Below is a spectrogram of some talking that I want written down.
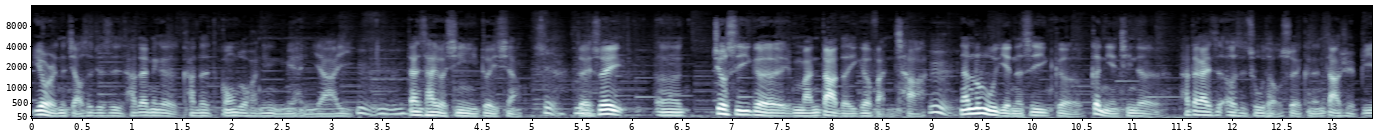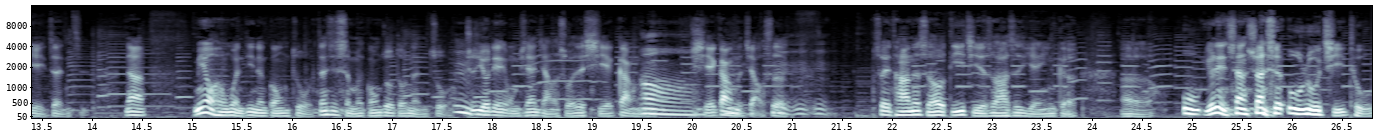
诱人的角色就是他在那个他的工作环境里面很压抑，嗯嗯嗯。但是他有心仪对象，是，对，所以呃，就是一个蛮大的一个反差。嗯。那露露演的是一个更年轻的，她大概是二十出头岁，可能大学毕业一阵子，那没有很稳定的工作，但是什么工作都能做，嗯。就是有点我们现在讲的所谓的斜杠哦。斜杠的角色。嗯嗯嗯所以他那时候第一集的时候，他是演一个呃误，有点像算是误入歧途，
